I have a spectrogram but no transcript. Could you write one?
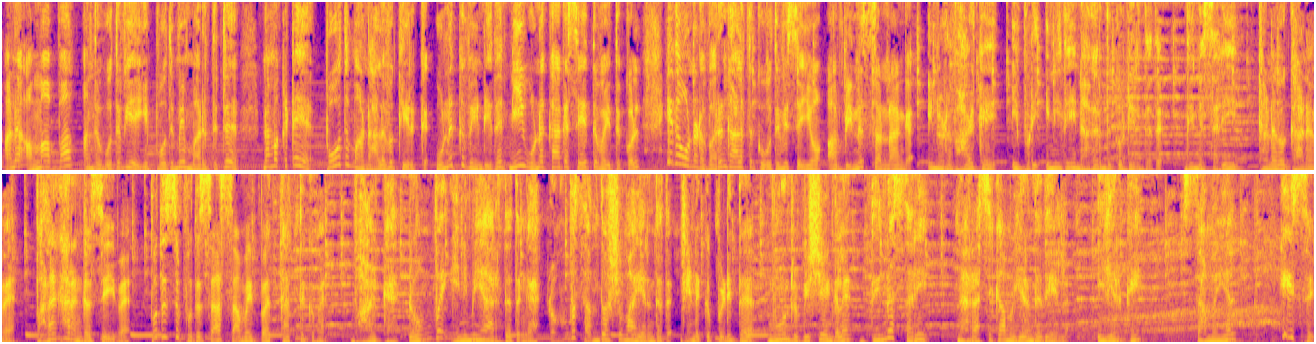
ஆனா அம்மா அப்பா அந்த உதவியை எப்போதுமே மறுத்துட்டு நம்ம கிட்ட போதுமான அளவுக்கு இருக்கு. உனக்கு வேண்டியதை நீ உனக்காக சேர்த்து வைத்துக்கொள். இது உன்னோட வருங்காலத்துக்கு உதவி செய்யும் அப்படின்னு சொன்னாங்க. என்னோட வாழ்க்கை இப்படி இனிதே நகர்ந்து கொண்டிருந்தது. தினசரி கனவு காணுவேன். பலகாரங்கள் செய்வேன். புதுசு புதுசா சமைப்ப கத்துக்குவேன். வாழ்க்கை ரொம்ப இனிமையா இருந்ததுங்க. ரொம்ப சந்தோஷமா இருந்தது. எனக்கு பிடித்த மூன்று விஷயங்களை தினசரி நான் ரசிக்காம இருந்ததே இல்ல. இயற்கை சமையல் இசை.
